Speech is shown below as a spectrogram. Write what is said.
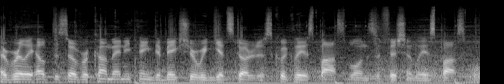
have really helped us overcome anything to make sure we can get started as quickly as possible and as efficiently as possible.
